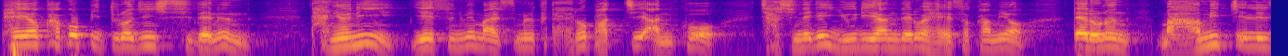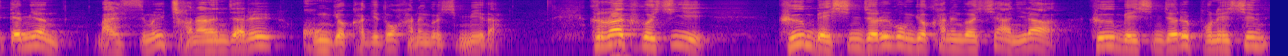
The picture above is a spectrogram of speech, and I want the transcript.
폐역하고 삐뚤어진 시대는 당연히 예수님의 말씀을 그대로 받지 않고 자신에게 유리한 대로 해석하며 때로는 마음이 찔릴 때면 말씀을 전하는 자를 공격하기도 하는 것입니다. 그러나 그것이 그 메신저를 공격하는 것이 아니라 그 메신저를 보내신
